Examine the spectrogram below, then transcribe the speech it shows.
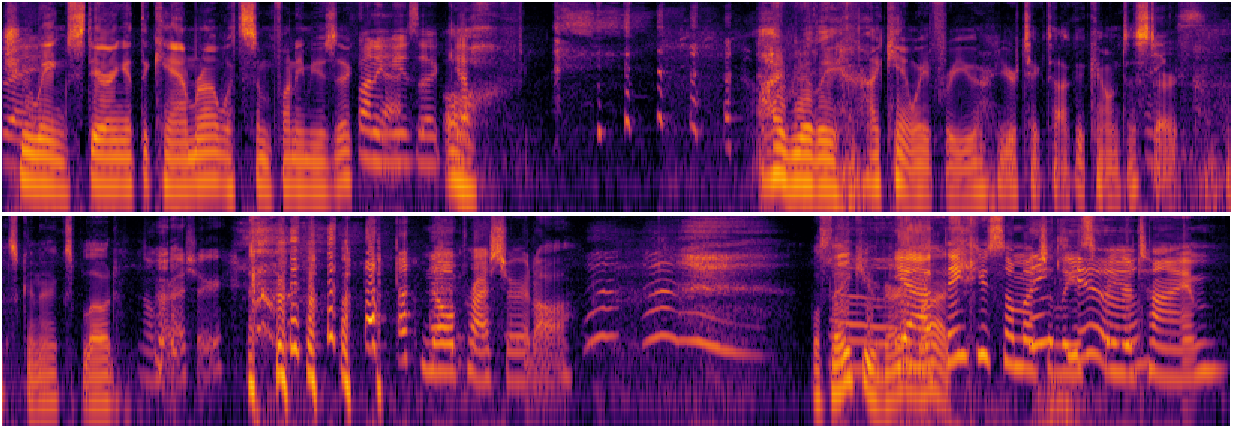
Right. chewing, staring at the camera with some funny music. Funny Yeah. music. Yep. I really, I can't wait for you your TikTok account to start. Thanks. It's gonna explode. No pressure. No pressure at all. Well, thank you very yeah. much. Yeah, thank you so much, Thank Alise, for your time.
